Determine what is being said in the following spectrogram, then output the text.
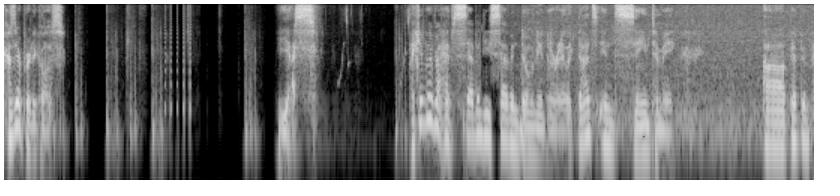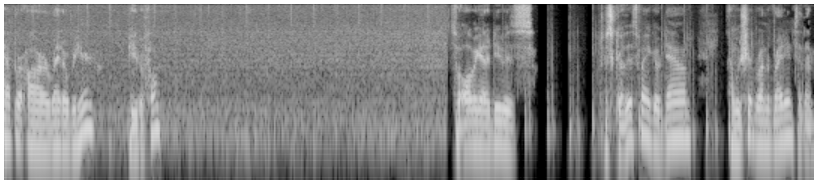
because they're pretty close. Yes. I can't believe I have 77 donated already. Like, that's insane to me. Uh, Pip and Pepper are right over here. Beautiful. So all we got to do is just go this way, go down, and we should run right into them.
